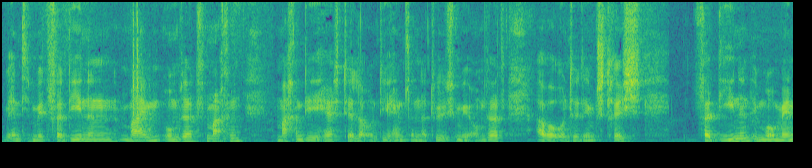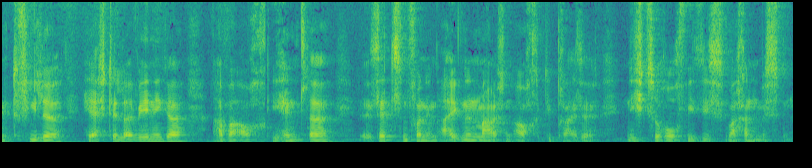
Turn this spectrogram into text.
Wenn Sie mit Verdienen meinen Umsatz machen, machen die Hersteller und die Händler natürlich mehr Umsatz. Aber unter dem Strich verdienen im Moment viele Hersteller weniger, aber auch die Händler setzen von den eigenen Margen auch die Preise nicht so hoch, wie sie es machen müssten.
